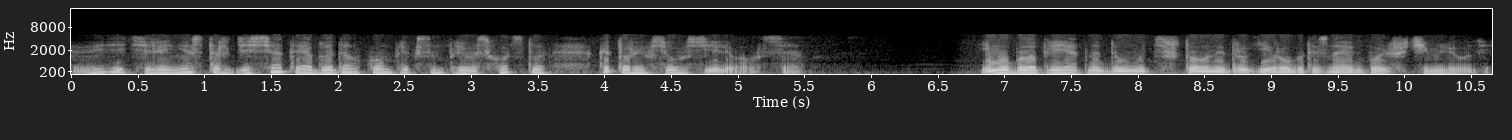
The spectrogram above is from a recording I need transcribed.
Видите ли, Нестор Десятый обладал комплексом превосходства, который все усиливался. Ему было приятно думать, что он и другие роботы знают больше, чем люди.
